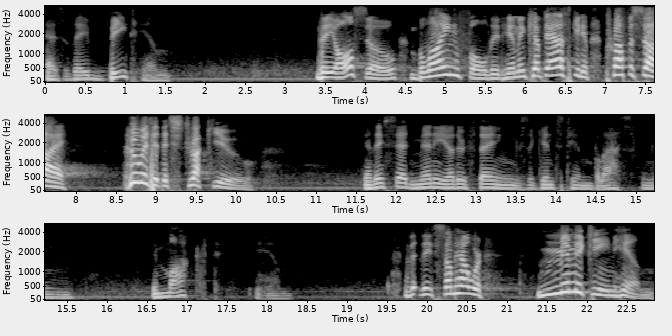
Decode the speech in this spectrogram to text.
as they beat him. They also blindfolded him and kept asking him, Prophesy, who is it that struck you? And they said many other things against him, blaspheming. They mocked him. They somehow were mimicking him.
